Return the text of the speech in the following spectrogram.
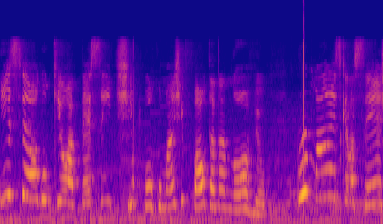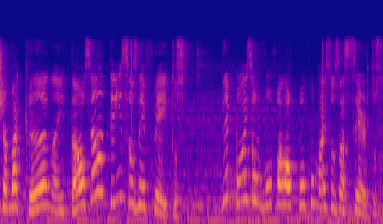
Isso é algo que eu até senti um pouco mais de falta na novel por mais que ela seja bacana e tal, ela tem seus defeitos. Depois eu vou falar um pouco mais dos acertos.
